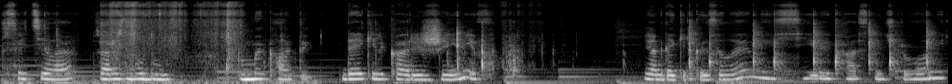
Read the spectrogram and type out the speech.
все ціле. Зараз буду вмикати декілька режимів. Як декілька зелений, сірий, красний, червоний.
